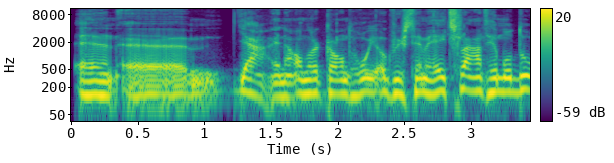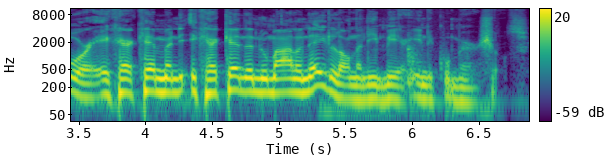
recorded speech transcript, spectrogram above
En uh, ja, en aan de andere kant hoor je ook weer stemmen. Het slaat helemaal door. Ik herken, me, ik herken de normale Nederlander niet meer in de commercials.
